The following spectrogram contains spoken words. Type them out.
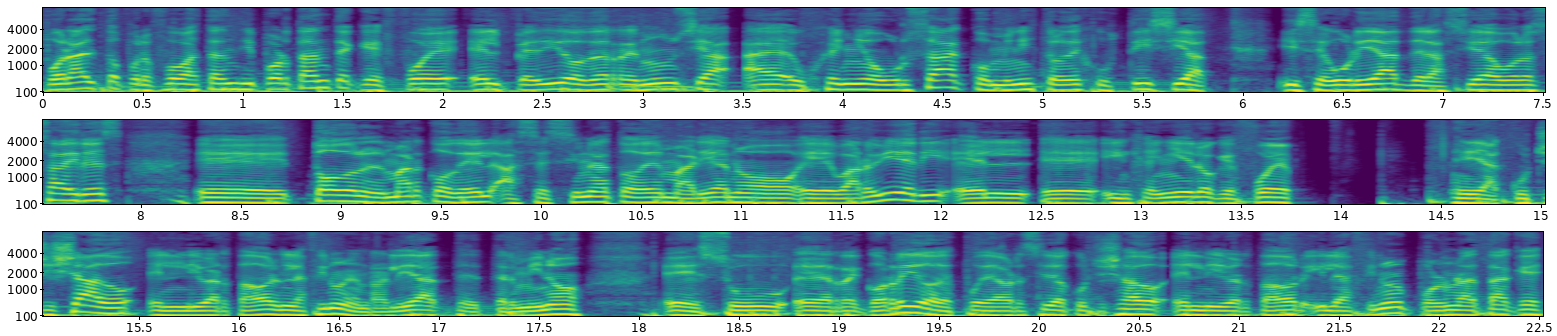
por alto, pero fue bastante importante, que fue el pedido de renuncia a Eugenio Bursaco, ministro de Justicia y Seguridad de la Ciudad de Buenos Aires, eh, todo en el marco del asesinato de Mariano eh, Barbieri, el ingeniero que fue eh, acuchillado en Libertador en la FINUR. En realidad terminó eh, su eh, recorrido después de haber sido acuchillado en Libertador y la FINUR por un ataque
